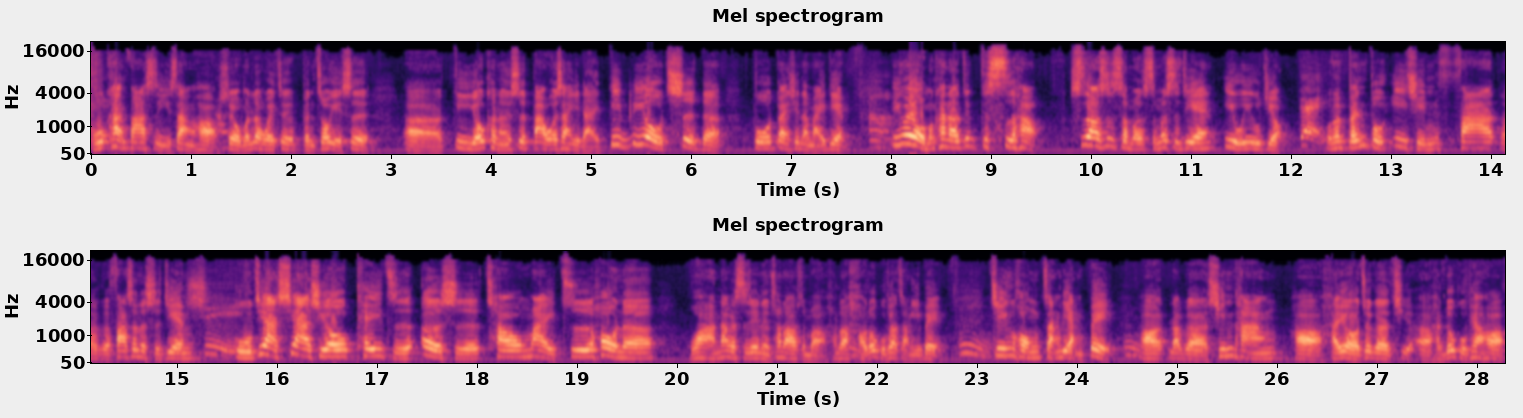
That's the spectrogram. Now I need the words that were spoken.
不看八十以上哈，所以我们认为这本周也是呃第有可能是八五三以来第六次的波段性的买点，嗯，因为我们看到这这四号。四号是什么什么时间？一五一五九。对，我们本土疫情发那个发生的时间是股价下修 K 值二十超卖之后呢？哇，那个时间点创造什么？创造好多股票涨一倍，嗯，金红涨两倍，啊，那个新塘啊，还有这个呃很多股票哈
